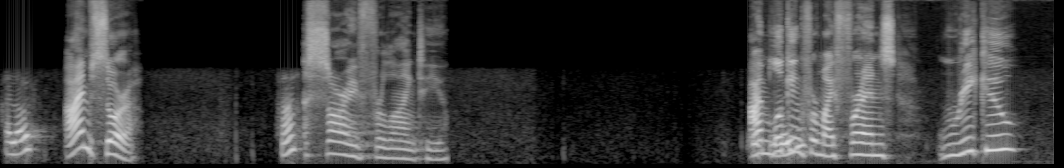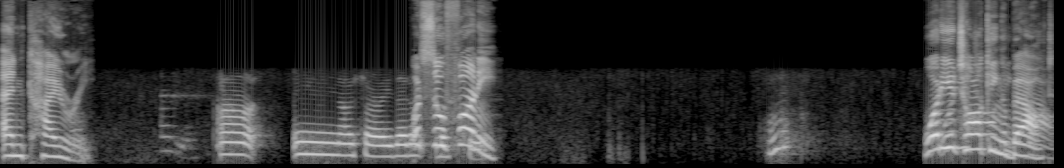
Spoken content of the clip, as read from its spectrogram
Hello? I'm Sora. Huh? Sorry for lying to you. I'm looking for my friends Riku and Kairi. Uh, no, sorry. They don't What's so funny? What? What are you talking about?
